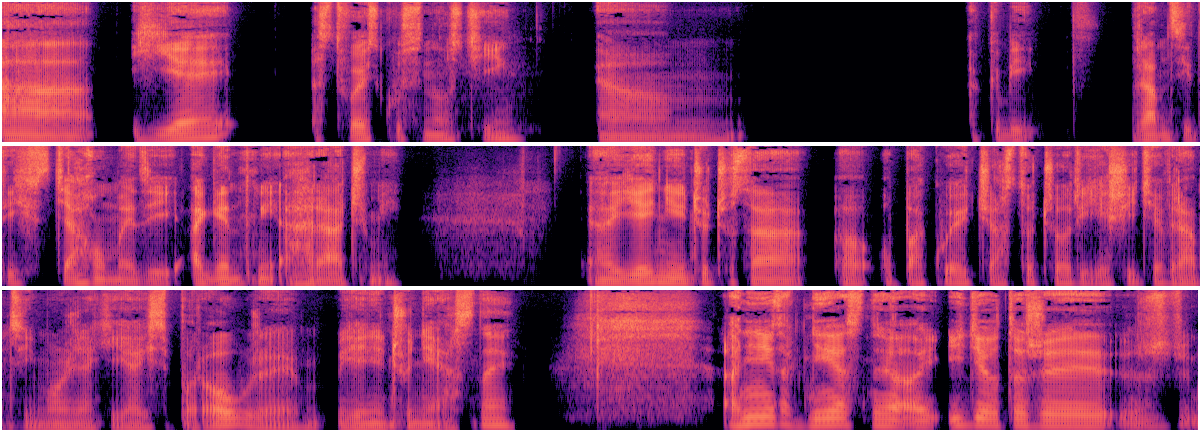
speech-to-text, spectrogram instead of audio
A je z tvojej skúsenosti um, akoby v rámci tých vzťahov medzi agentmi a hráčmi je niečo, čo sa e, opakuje často, čo riešite v rámci možno nejakých aj sporov, že je niečo nejasné? Ani nie tak nejasné, ale ide o to, že, že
